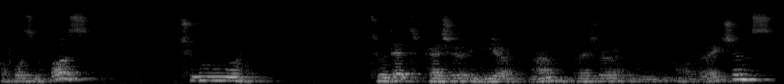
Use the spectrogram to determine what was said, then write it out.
opposing force to to that pressure in here. Yeah? Pressure in all directions.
